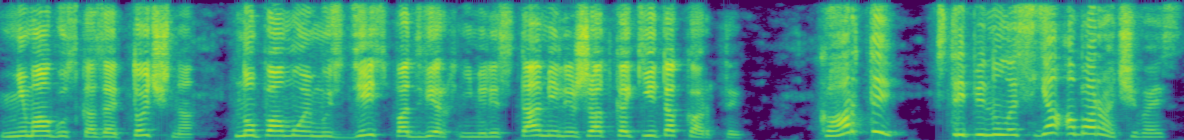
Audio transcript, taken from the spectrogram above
«Не могу сказать точно, но, по-моему, здесь под верхними листами лежат какие-то карты». «Карты?» – встрепенулась я, оборачиваясь.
